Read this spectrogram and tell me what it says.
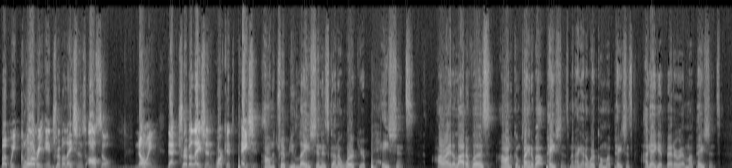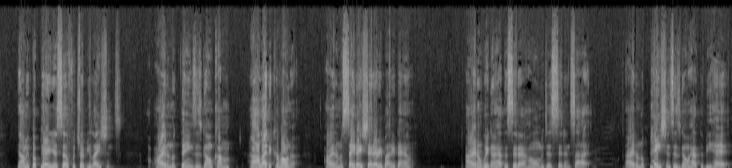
but we glory in tribulations also, knowing that tribulation worketh patience. on the tribulation is going to work your patience. All right, a lot of us I don't complain about patience. Man, I got to work on my patience. I got to get better at my patience. You know I mean, prepare yourself for tribulations. All right, on the things is going to come. Uh, I like the corona. All right, on the say they shut everybody down. All right, and we're going to have to sit at home and just sit inside. All right, on the patience is going to have to be had.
